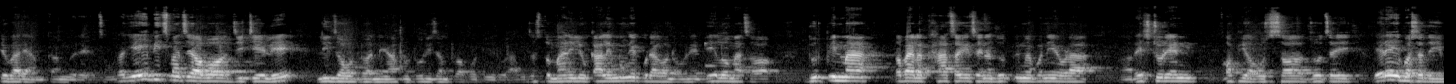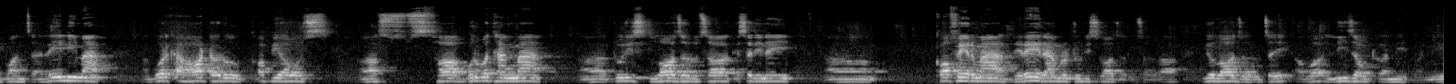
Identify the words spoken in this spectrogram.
त्यो बारे हामी काम गरिरहेका छौँ। र यही बिचमा चाहिँ अब जिटिएले लिज आउट गर्ने आफ्नो टुरिज्म प्रपर्टीहरू अब जस्तो मानिलिउँ कालिम्पोङै कुरा गर्नु हो भने डेलोमा छ दुर्पिनमा तपाईँहरूलाई थाहा छ कि छैन दुर्पिनमा पनि एउटा रेस्टुरेन्ट कफी हाउस छ जो चाहिँ धेरै वर्षदेखि बन्द छ रेलीमा गोर्खा हटहरू कफी हाउस छ गोरुबथानमा टुरिस्ट लजहरू छ। त्यसरी नै कफेरमा धेरै राम्रो टुरिस्ट लजहरू छ र यो लजहरू चाहिँ अब लिज आउट गर्ने भन्ने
